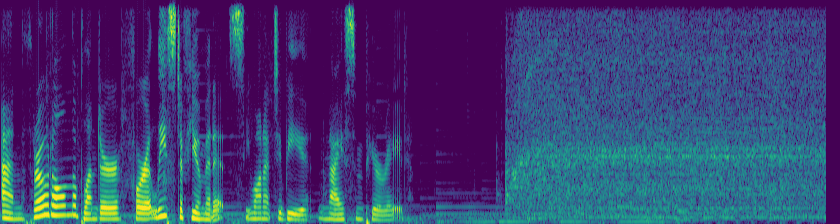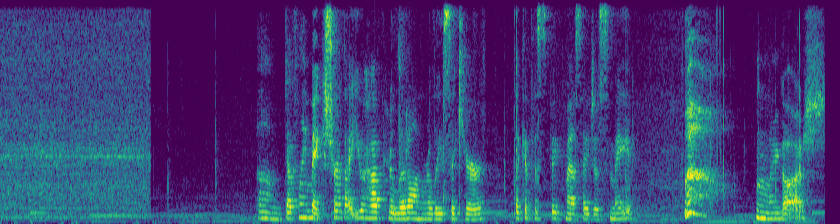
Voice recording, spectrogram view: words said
And throw it all in the blender for at least a few minutes. You want it to be nice and pureed. Um, definitely make sure that you have your lid on really secure. Look at this big mess I just made. oh my gosh.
